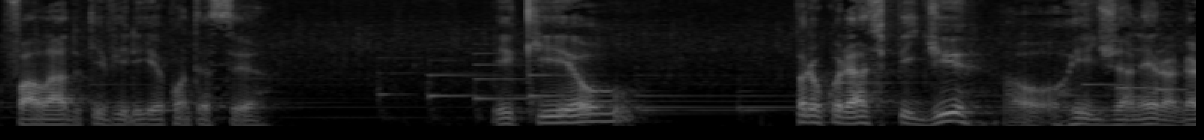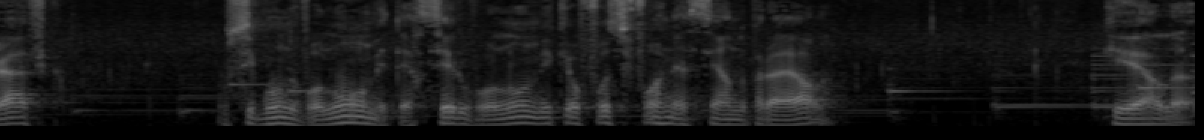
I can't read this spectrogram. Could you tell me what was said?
falado que viria a acontecer. E que eu procurasse pedir ao Rio de Janeiro a gráfica o segundo volume, terceiro volume, que eu fosse fornecendo para ela, que ela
